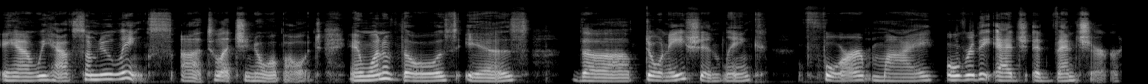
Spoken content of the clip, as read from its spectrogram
and we have some new links uh, to let you know about and one of those is the donation link for my over the edge adventure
